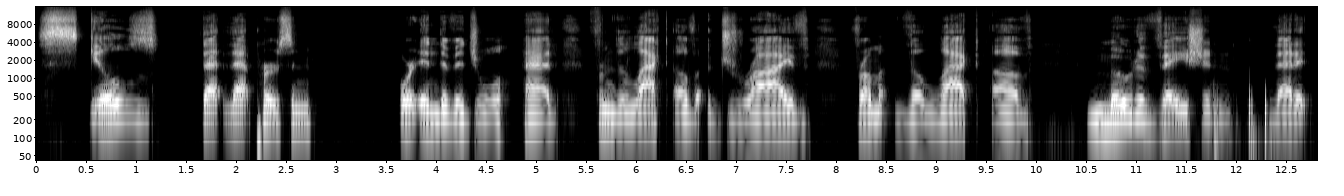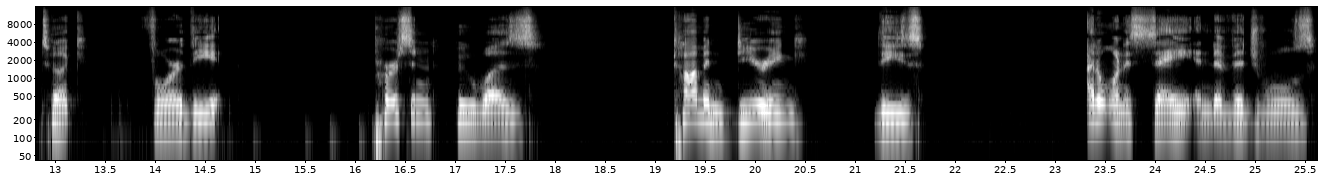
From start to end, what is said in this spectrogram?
skills that that person or individual had from the lack of drive, from the lack of motivation that it took for the person who was commandeering these I don't want to say individuals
